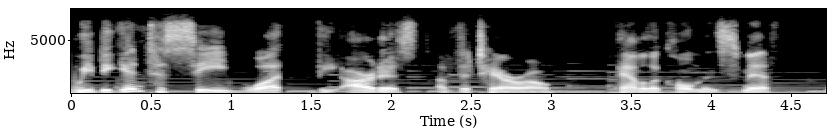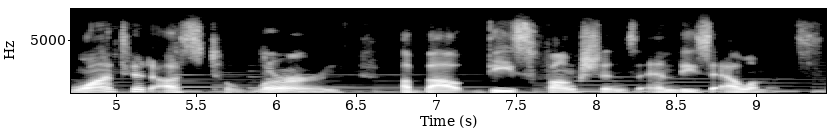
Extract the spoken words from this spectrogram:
we begin to see what the artist of the tarot, Pamela Colman Smith, wanted us to learn about these functions and these elements.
